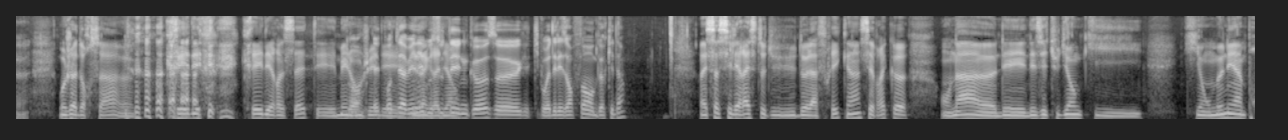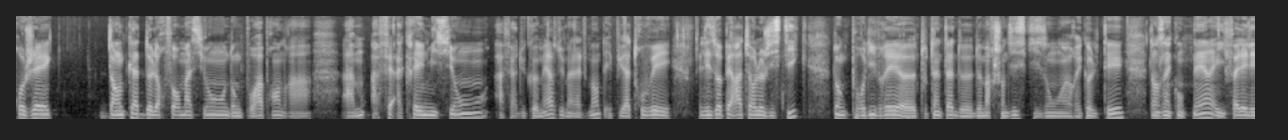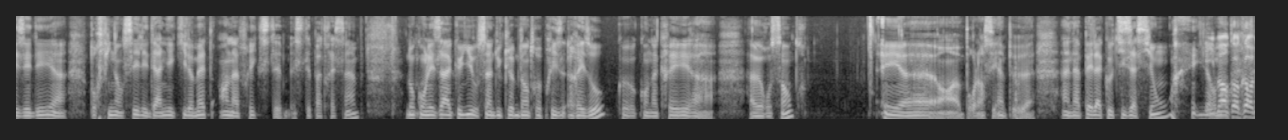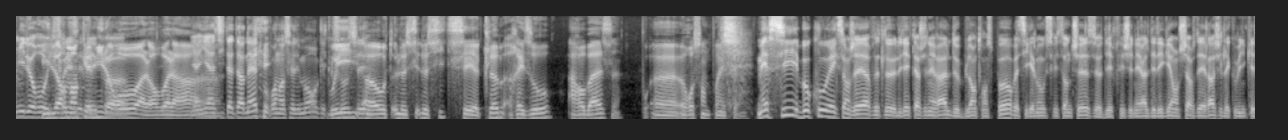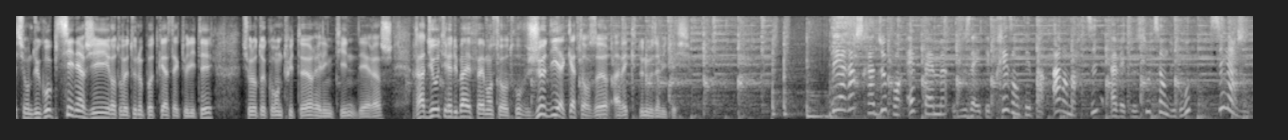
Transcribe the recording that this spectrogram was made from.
moi j'adore ça, créer, des, créer des recettes et mélanger des, et pour terminer, vous soutenez une cause qui pourrait aider les enfants au Burkina? Ouais, ça, c'est les restes du, de l'Afrique. Hein. C'est vrai que on a des, des, étudiants qui, qui ont mené un projet dans le cadre de leur formation, donc pour apprendre à, à, à, créer une mission, à faire du commerce, du management, et puis à trouver les opérateurs logistiques, donc pour livrer euh, tout un tas de, de marchandises qu'ils ont euh, récoltées dans un conteneur, et il fallait les aider à, pour financer les derniers kilomètres en Afrique. C'était pas très simple. Donc on les a accueillis au sein du club d'entreprise Réseau qu'on a créé à, à Eurocentre et euh, pour lancer un peu un appel à cotisation. il, il manque encore 1000 euros. Il, leur manquait 1000 euros, alors voilà. Il y, a, un site internet pour prendre enseignement quelque Oui, chose, euh, le, le, site c'est clubreseau euh, eurocentre.fr. Merci beaucoup Eric Sanger, vous êtes le, directeur général de Blanc Transport, c'est également Sophie Sanchez, directrice générale déléguée en charge des RH et de la communication du groupe Synergie. Retrouvez tous nos podcasts d'actualité sur notre compte Twitter et LinkedIn DRH Radio-du-Bas FM. On se retrouve jeudi à 14h avec de nouveaux invités. Radio.fm vous a été présenté par Alain Marty avec le soutien du groupe Synergie.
